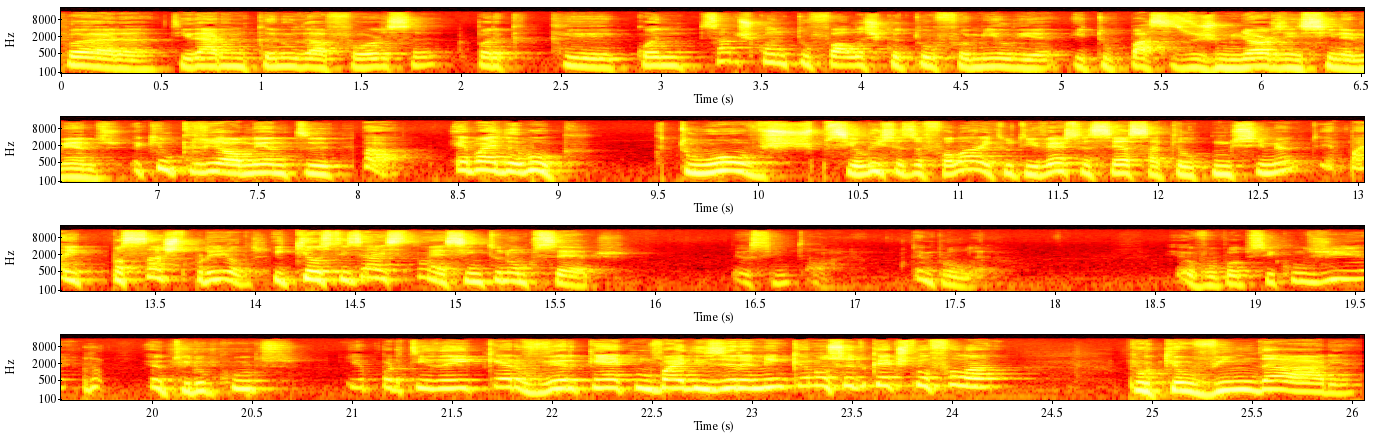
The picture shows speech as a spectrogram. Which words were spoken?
para tirar um canudo à força, para que, que quando, sabes quando tu falas com a tua família e tu passas os melhores ensinamentos, aquilo que realmente, pá, é by the book, que tu ouves especialistas a falar e que tu tiveste acesso àquele conhecimento, e, pá, e passaste para eles. E que eles dizem, ah, isso não é assim, tu não percebes. Eu então, olha, não tem problema. Eu vou para a psicologia, eu tiro o curso, e a partir daí quero ver quem é que me vai dizer a mim que eu não sei do que é que estou a falar. Porque eu vim da área.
